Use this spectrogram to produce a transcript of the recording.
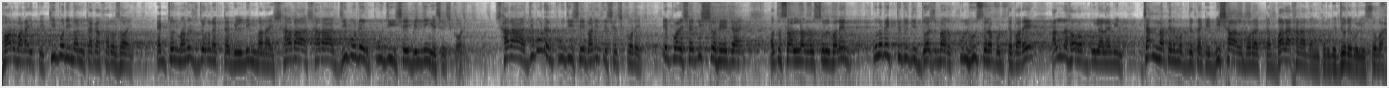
ঘর বানাইতে কি পরিমাণ টাকা খরচ হয়? একজন মানুষ যখন একটা বিল্ডিং বানায় সারা সারা জীবনের পুঁজি সেই বিল্ডিংয়ে শেষ করে। সারা জীবনের পুঁজি সেই বাড়িতে শেষ করে। এরপরে সে নিঃস্ব হয়ে যায়। অথচ আল্লাহ রসুল বলেন, কোনো ব্যক্তি যদি দশবার কুলহুসরা পড়তে পারে, আল্লাহ রব্বুল আলমিন জান্নাতের মধ্যে তাকে বিশাল বড় একটা বালাখানা দান করবে। জোরে বলি সোবাহ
